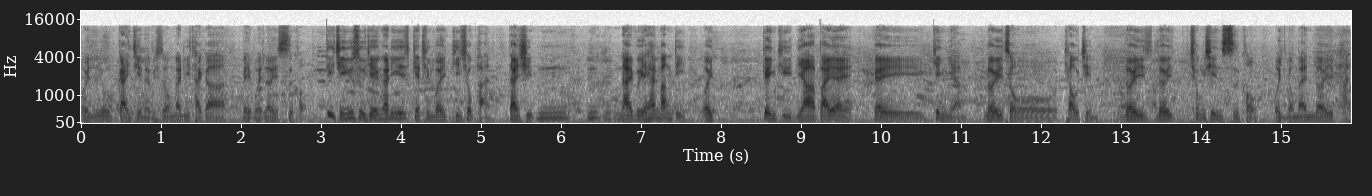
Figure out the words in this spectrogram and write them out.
呃有改进的，比如说我哋大家未未来思考。地前有时间我哋决定为继续盘，但是嗯嗯来为喺忙啲，为根据两摆嘅嘅经验来做调整，来来重新思考，运用们来盘。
